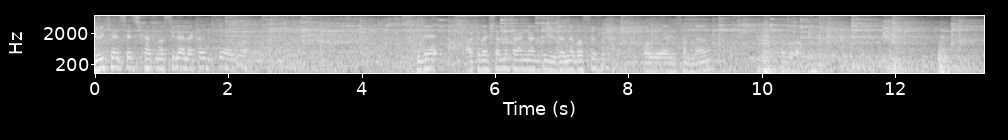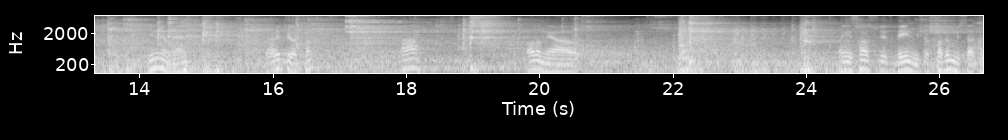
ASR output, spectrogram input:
Yürürken ses çıkartmasıyla alakalı bir şey var mı? Bir de arkadaşlarına falan galiba üzerine basıyorsun. Orada insanların. O da olabilir. Bilmiyorum yani. Garip bir ortam. Aa. Oğlum ya. O insan sureti değilmiş, o kadınmış zaten.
